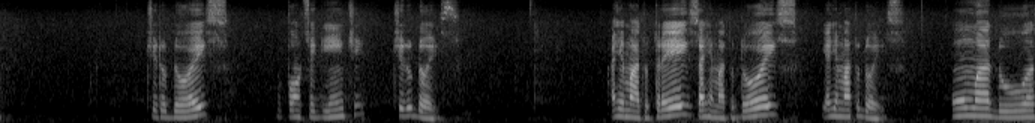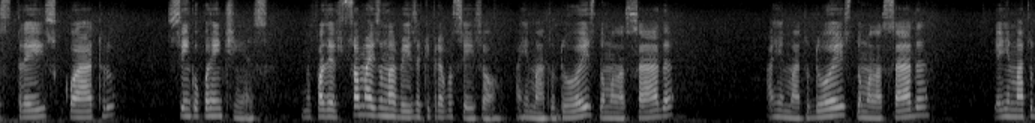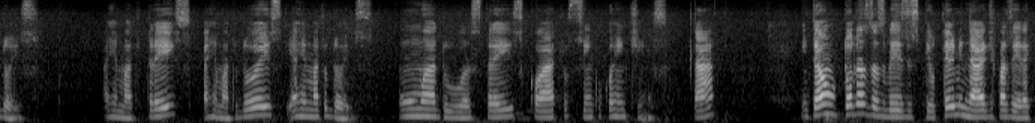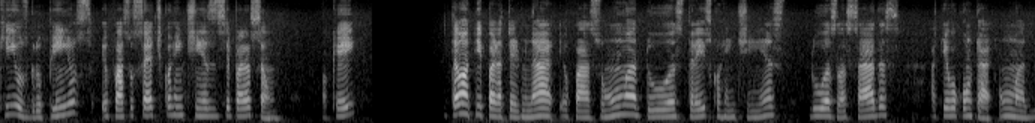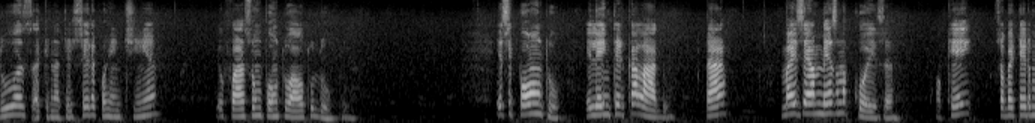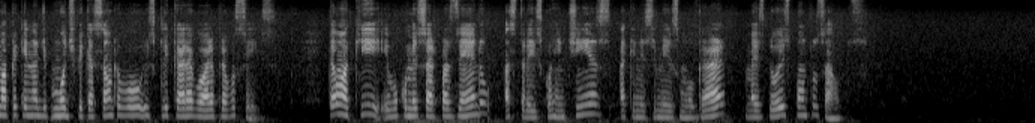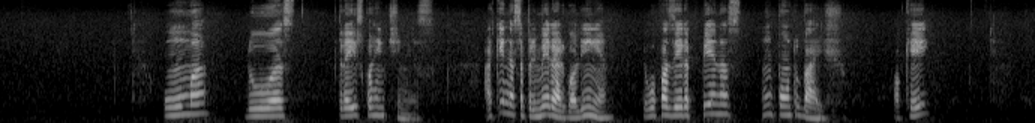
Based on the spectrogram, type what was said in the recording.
Tiro dois no ponto seguinte, tiro dois. Arremato três, arremato dois e arremato dois uma, duas, três, quatro, cinco correntinhas. Vou fazer só mais uma vez aqui para vocês, ó. Arremato dois, dou uma laçada, arremato dois, dou uma laçada e arremato dois. Arremato três, arremato dois e arremato dois. Uma, duas, três, quatro, cinco correntinhas, tá? Então, todas as vezes que eu terminar de fazer aqui os grupinhos, eu faço sete correntinhas de separação, ok? Então, aqui para terminar, eu faço uma, duas, três correntinhas, duas laçadas. Aqui eu vou contar uma, duas, aqui na terceira correntinha, eu faço um ponto alto duplo. Esse ponto, ele é intercalado, tá? Mas é a mesma coisa, ok? Só vai ter uma pequena modificação que eu vou explicar agora para vocês. Então aqui eu vou começar fazendo as três correntinhas aqui nesse mesmo lugar, mais dois pontos altos. Uma, duas, três correntinhas. Aqui nessa primeira argolinha, eu vou fazer apenas um ponto baixo, ok?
